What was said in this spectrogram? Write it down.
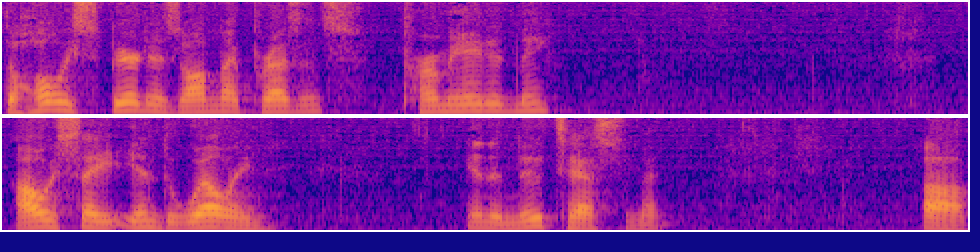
the Holy Spirit in His omnipresence permeated me. I always say indwelling in the New Testament. Um,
